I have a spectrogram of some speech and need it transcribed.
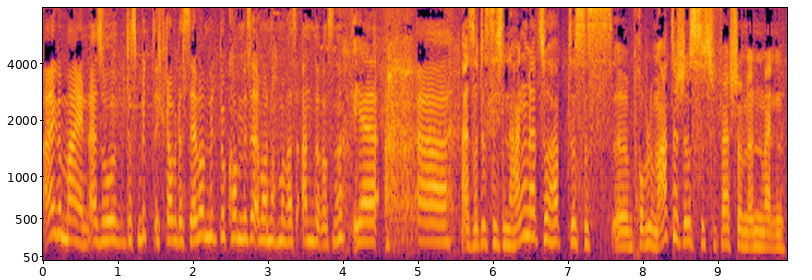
Allgemein, also das mit, ich glaube, das selber mitbekommen ist ja immer noch mal was anderes, ne? Ja. Äh, also, dass ich einen Hang dazu habe, dass es äh, problematisch ist, das war schon in meinen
